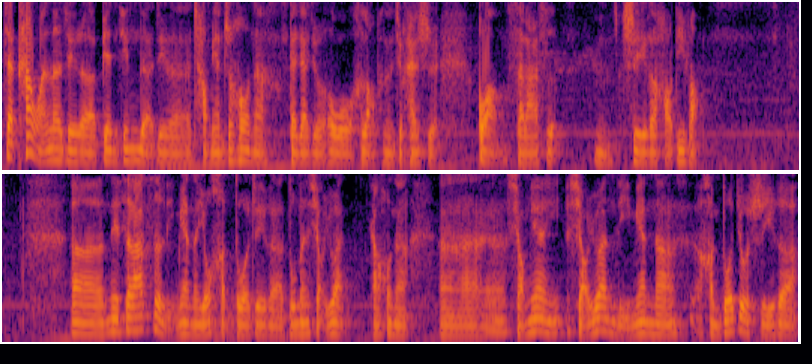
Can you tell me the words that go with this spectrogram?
在看完了这个辩经的这个场面之后呢，大家就哦，我和老婆呢就开始逛色拉寺，嗯，是一个好地方。呃，那色拉寺里面呢有很多这个独门小院，然后呢，呃，小面小院里面呢很多就是一个。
